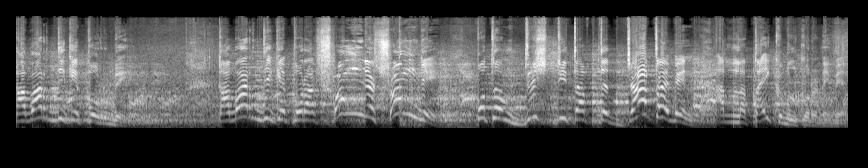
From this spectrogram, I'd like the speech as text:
কাবার দিকে পড়বে কাবার দিকে পড়ার সঙ্গে সঙ্গে প্রথম দৃষ্টিতে আপনি যা চাইবেন, আল্লাহ তাই কবুল করে নেবেন।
